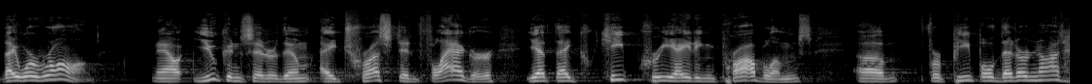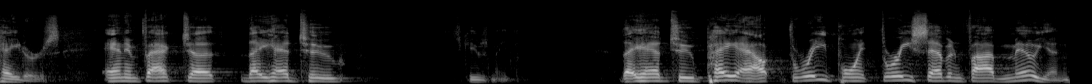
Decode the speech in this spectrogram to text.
They were wrong. Now, you consider them a trusted flagger, yet they keep creating problems um, for people that are not haters. And in fact, uh, they had to excuse me, they had to pay out 3.375 million.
